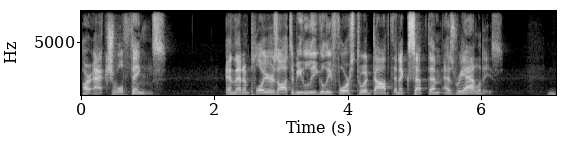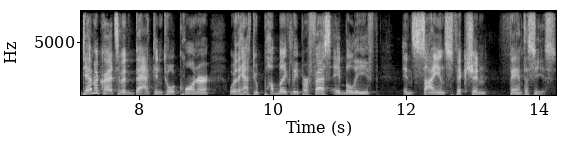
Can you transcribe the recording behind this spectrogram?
are actual things and that employers ought to be legally forced to adopt and accept them as realities. Democrats have been backed into a corner where they have to publicly profess a belief in science fiction fantasies.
